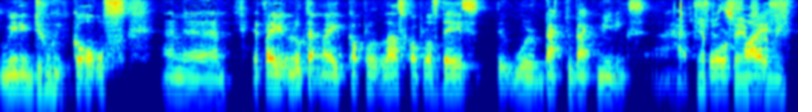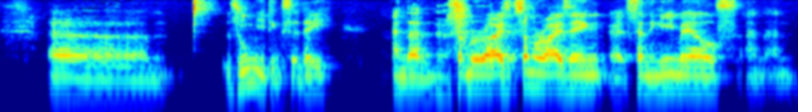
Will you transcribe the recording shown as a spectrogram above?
really doing calls. And uh, if i looked at my couple last couple of days were back-to-back meetings. I had yep, four or five um, zoom meetings a day. And then yeah. summarize, summarizing uh, sending emails and, and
